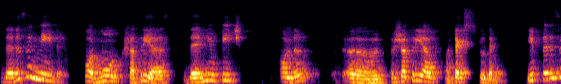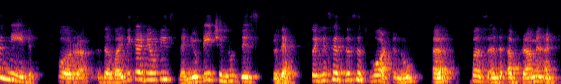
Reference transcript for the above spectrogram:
there is a need for more Kshatriyas, then you teach all the uh, Kshatriya texts to them. If there is a need for the Vaidika duties, then you teach you know, this to them. So he says this is what you know a person, a Brahmin, a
